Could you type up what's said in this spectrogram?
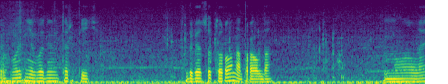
Сьогодні будемо терпіти. 900 урона, правда. Ну але.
